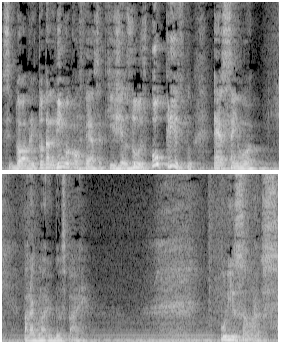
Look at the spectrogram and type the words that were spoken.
se dobra e toda língua confessa que Jesus, o Cristo, é Senhor, para a glória de Deus Pai. Por isso, amados,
